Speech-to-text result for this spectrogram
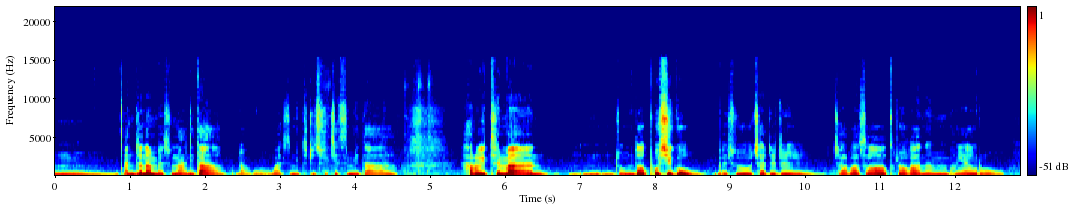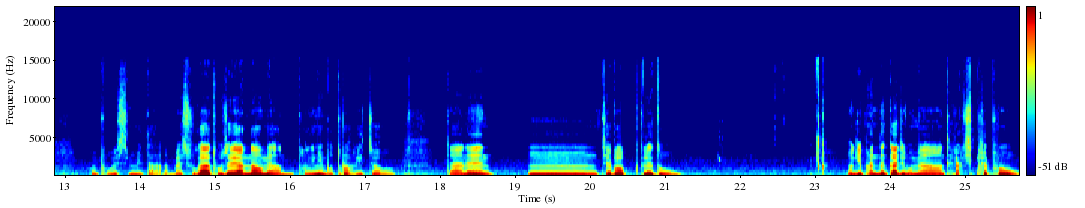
음, 안전한 매수는 아니다 라고 말씀을 드릴 수 있겠습니다. 하루 이틀만 음, 좀 더 보시고 매수 자리를 잡아서 들어가는 방향으로 보겠습니다. 매수가 도저히 안 나오면 당연히 못 들어가겠죠. 일단은 음, 제법 그래도 여기 반등까지 보면 대략 18%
